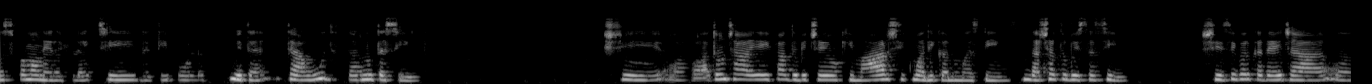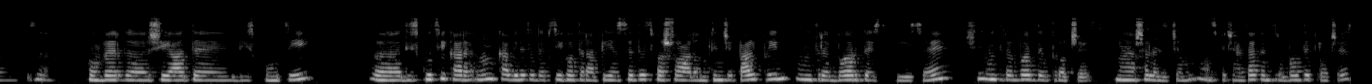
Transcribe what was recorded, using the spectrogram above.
sub forma unei reflexii de tipul, uite, te aud, dar nu te simt. Și uh, atunci ei fac de obicei ochii mari și cum adică nu mă simt? Dar ce ar trebui să simt? Și sigur că de aici uh, convergă și alte discuții, uh, discuții care în cabinetul de psihoterapie se desfășoară în principal prin întrebări deschise și întrebări de proces. Noi așa le zicem în specialitate întrebări de proces,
